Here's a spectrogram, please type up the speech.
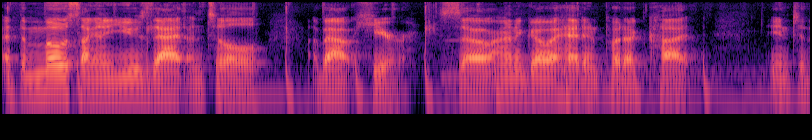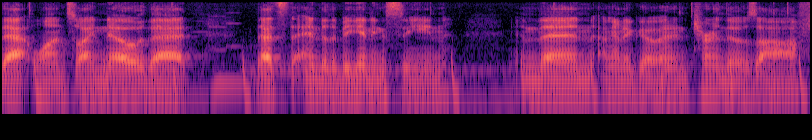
at the most, I'm gonna use that until about here. So I'm gonna go ahead and put a cut into that one so I know that that's the end of the beginning scene. And then I'm gonna go ahead and turn those off.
